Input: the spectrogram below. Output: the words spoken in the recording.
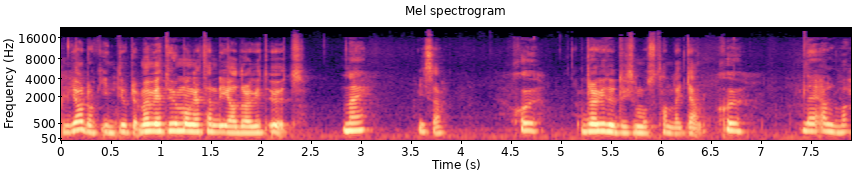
Jag har dock inte gjort det. Men vet du hur många tänder jag har dragit ut? Nej, Gissa. sju. Dragit ut liksom hos tandläkaren. Sju. Nej, elva.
